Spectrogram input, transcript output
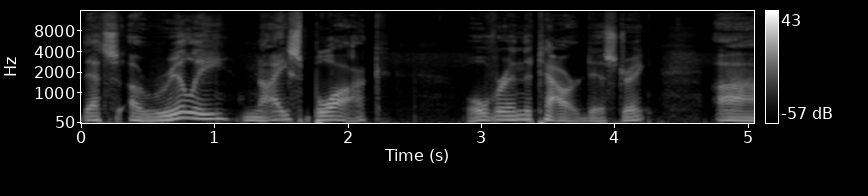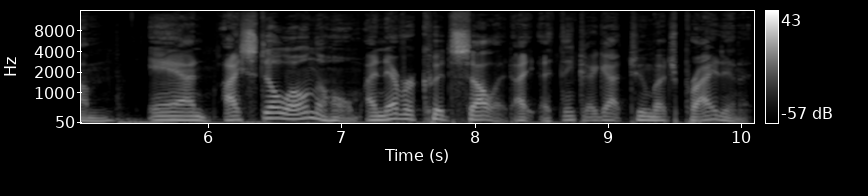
that's a really nice block over in the Tower District, um, and I still own the home. I never could sell it. I, I think I got too much pride in it.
